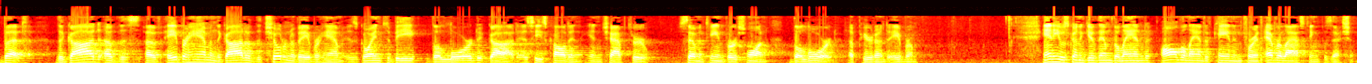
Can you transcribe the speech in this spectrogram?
But the God of this of Abraham and the God of the children of Abraham is going to be the Lord God, as he's called in, in chapter 17, verse 1. The Lord appeared unto Abram. And he was going to give them the land, all the land of Canaan for an everlasting possession.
